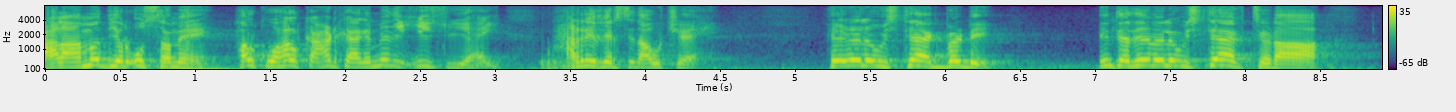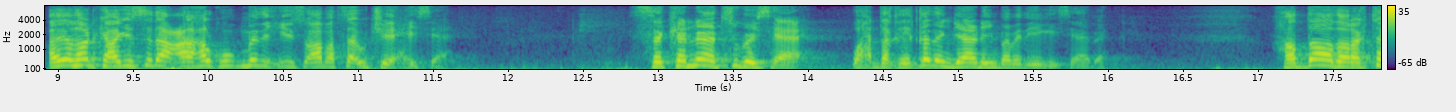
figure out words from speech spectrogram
calaamad yar u samee halkuu halka hadhkaaga madaxiisu yahay xariiq yar sidaa u jeex. Hebelow istaag badhe. Intaad hebelow istaag tidhaa ayaad hadhkaagii sidaa halkuu madaxiisu abaad saa u jeexaysaa. Sakanaad sugaysaa. Wax daqiiqadan gaadhayn baabaad eegeysaaba haddaad aragto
